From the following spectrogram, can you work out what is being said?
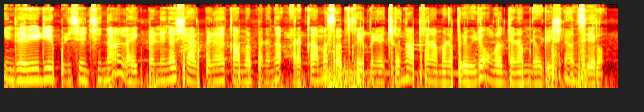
இந்த வீடியோ பிடிச்சிருந்துச்சுன்னா லைக் பண்ணுங்கள் ஷேர் பண்ணுங்கள் கமெண்ட் பண்ணுங்கள் மறக்காமல் சப்ஸ்கிரைப் பண்ணி வச்சுக்கோங்க. அப்போ தான் நம்ம அனுப்புகிற வீடியோ உங்களுக்கு தினம் நோட்டிஃபிகேஷன் வந்து சேரும்.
